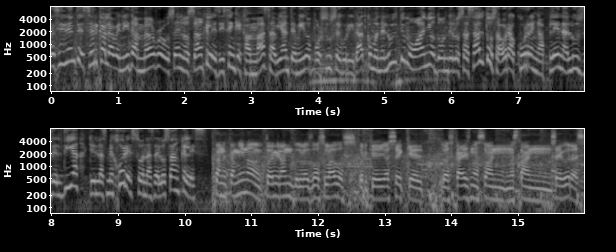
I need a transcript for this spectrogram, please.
Residentes cerca a la avenida Melrose en Los Ángeles dicen que jamás habían temido por su seguridad como en el último año donde los asaltos ahora ocurren a plena luz del día y en las mejores zonas de Los Ángeles. Cuando camino estoy mirando de los dos lados porque yo sé que las calles no, son, no están seguras.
